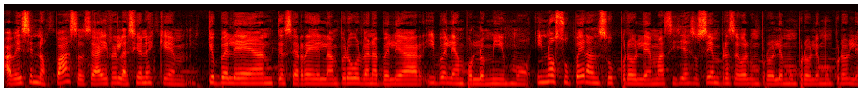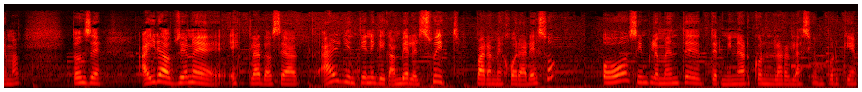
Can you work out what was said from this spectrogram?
a veces nos pasa, o sea, hay relaciones que, que, pelean, que se arreglan, pero vuelven a pelear y pelean por lo mismo y no superan sus problemas y eso siempre se vuelve un problema, un problema, un problema. Entonces, ahí la opción es, es clara, o sea, alguien tiene que cambiar el switch para mejorar eso o simplemente terminar con la relación, porque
